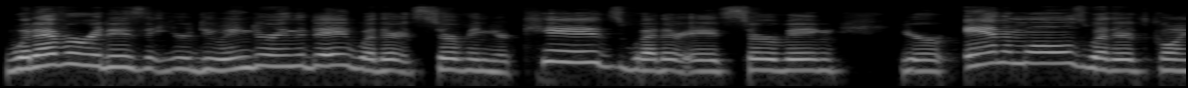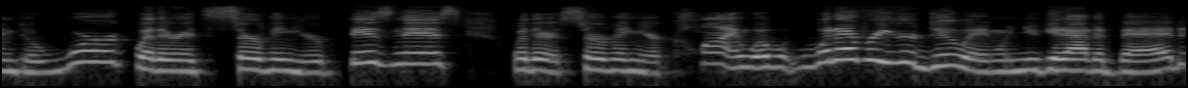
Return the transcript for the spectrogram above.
whatever it is that you're doing during the day, whether it's serving your kids, whether it's serving your animals, whether it's going to work, whether it's serving your business, whether it's serving your client, whatever you're doing when you get out of bed,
